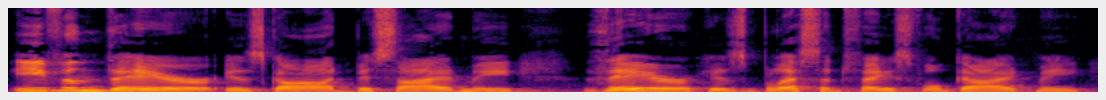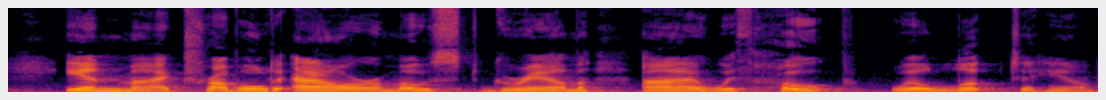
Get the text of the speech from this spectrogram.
Even there is God beside me, there his blessed face will guide me. In my troubled hour most grim, I with hope will look to him.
